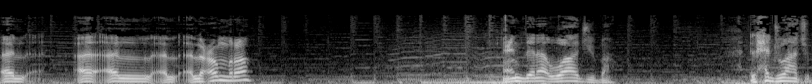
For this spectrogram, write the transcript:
ال العمرة عندنا واجبة. الحج واجب.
